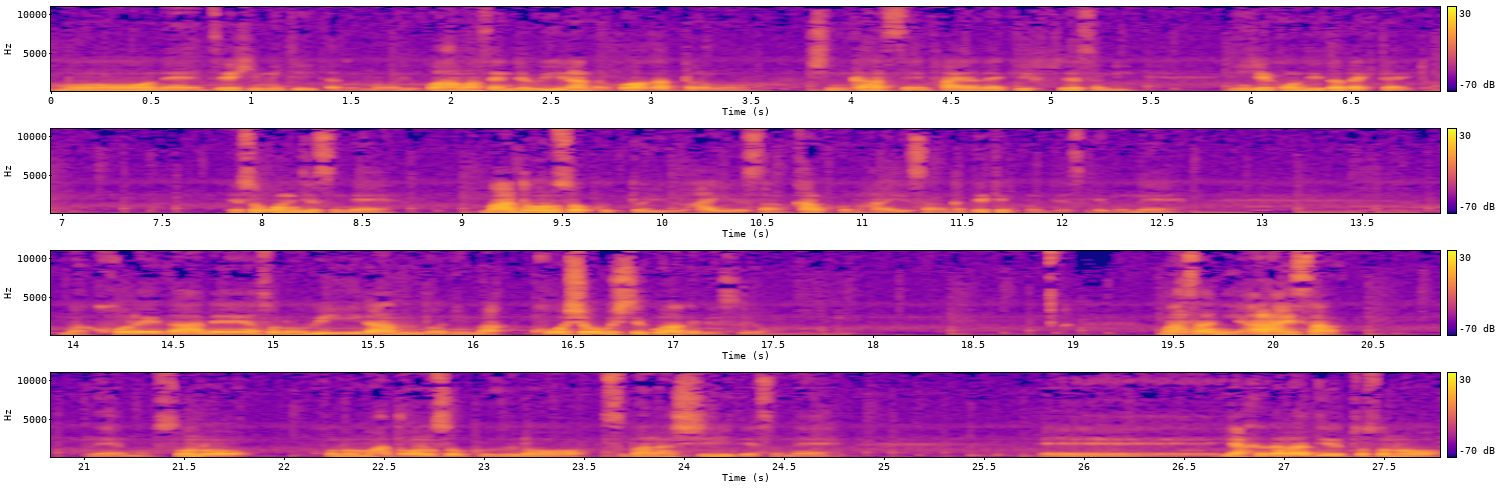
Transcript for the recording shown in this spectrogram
もうね、ぜひ見ていただもう横浜線でウィーランド怖かったらもう、新幹線ファイナルエキスプレスに逃げ込んでいただきたいと。で、そこにですね、マドンソクという俳優さん、韓国の俳優さんが出てくるんですけどね、まあ、これがね、そのウィーランドに真っ向勝負していくわけですよ。まさに新井さん。ね、もうその、このマドンソクの素晴らしいですね、えー、役柄で言うとその、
